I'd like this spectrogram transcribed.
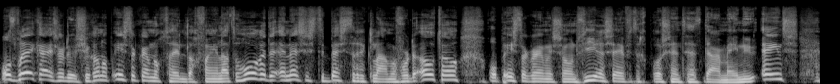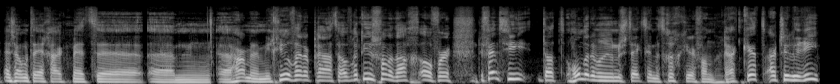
Ons breekijzer dus. Je kan op Instagram nog de hele dag van je laten horen. De NS is de beste reclame voor de auto. Op Instagram is zo'n 74% het daarmee nu eens. En zometeen ga ik met eh eh, Harmen en Michiel verder praten... over het nieuws van de dag. Over Defensie dat honderden miljoenen steekt... in de terugkeer van raketartillerie.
